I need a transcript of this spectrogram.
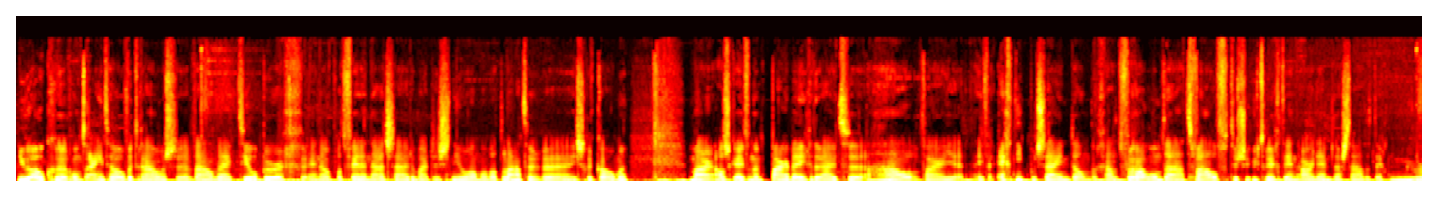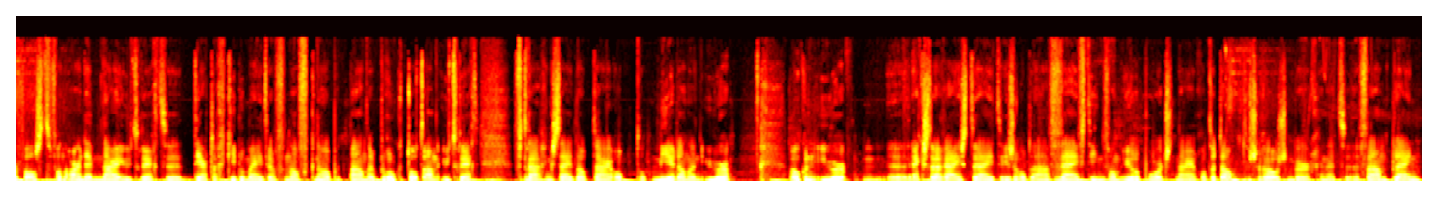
Nu ook uh, rond Eindhoven trouwens. Uh, Waalwijk, Tilburg en ook wat verder naar het zuiden... waar de sneeuw allemaal wat later uh, is gekomen. Maar als ik even een paar wegen eruit haal waar je even echt niet moet zijn... dan gaat het vooral om de A12 tussen Utrecht en Arnhem. Daar staat het echt muurvast. Van Arnhem naar Utrecht 30 kilometer vanaf knooppunt Maanderbroek tot aan Utrecht. Vertragingstijd loopt daar op tot meer dan een uur. Ook een uur extra reistijd is er op de A15 van Europoort naar Rotterdam... tussen Rozenburg en het eh, Vaanplein.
